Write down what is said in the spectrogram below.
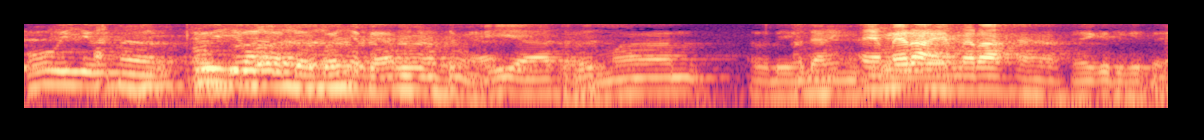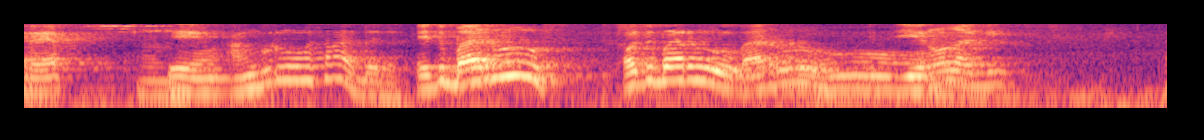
Oh iya benar. Oh iya ada banyak ya macam ya. Iya, terus- Lemon, ada yang, Ada yang merah, yang merah. Ya gitu-gitu ya. Grape. Iya, yang anggur kalau nggak salah ada. Itu baru. Oh itu baru. Baru. Zero lagi.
